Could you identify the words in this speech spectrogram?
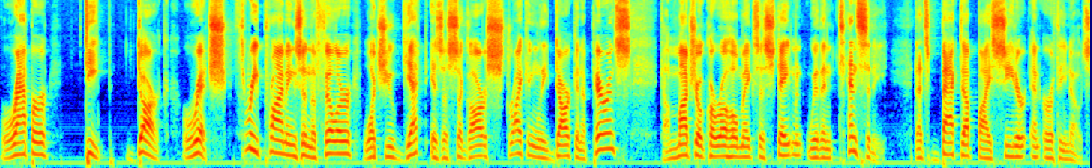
wrapper, deep, dark, rich. Three primings in the filler. What you get is a cigar strikingly dark in appearance. Camacho Corojo makes a statement with intensity that's backed up by cedar and earthy notes.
